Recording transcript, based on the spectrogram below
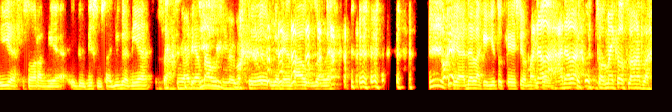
Iya seseorang ya. Indonesia susah juga nih ya. Susah, nggak ada yang tahu sih memang. Gak ada yang tahu soalnya. Oke, Ya ada lah kayak gitu kayak Shawn Michaels. adalah, adalah. Shawn Michaels banget lah.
